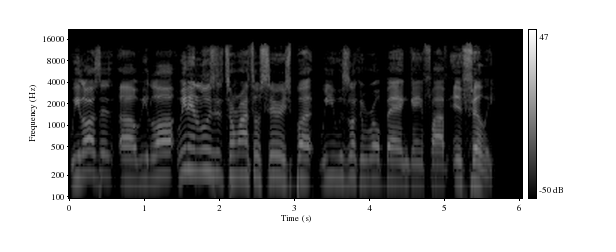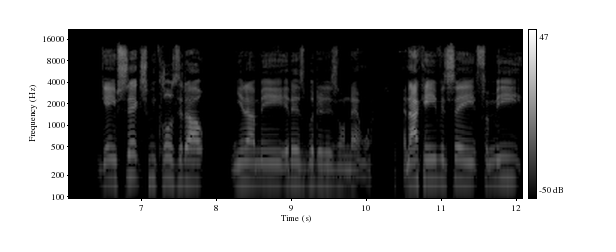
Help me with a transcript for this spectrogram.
we lost it. Uh, we lost. We didn't lose the Toronto series, but we was looking real bad in Game Five in Philly. Game Six, we closed it out. You know what I mean? It is what it is on that one. And I can even say, for me,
